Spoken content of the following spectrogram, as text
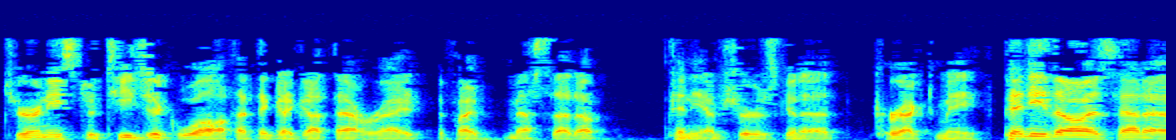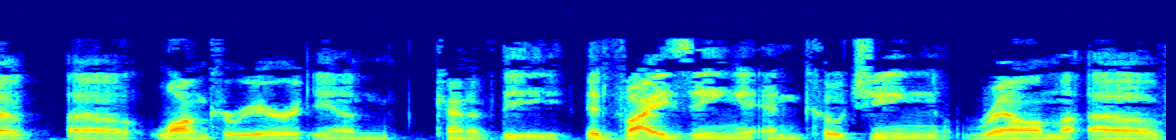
Journey Strategic Wealth. I think I got that right. If I messed that up, Penny, I'm sure is going to correct me. Penny, though, has had a, a long career in kind of the advising and coaching realm of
